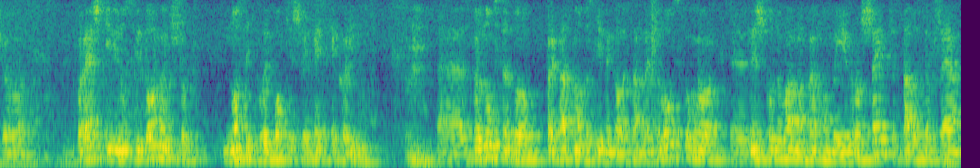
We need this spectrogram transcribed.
що врешті він усвідомив, що носить глибоке шляхетське коріння. Е, Звернувся до прекрасного дослідника Олександра Чоловського, е, не шкодував, напевно, би і грошей. Це сталося вже е,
